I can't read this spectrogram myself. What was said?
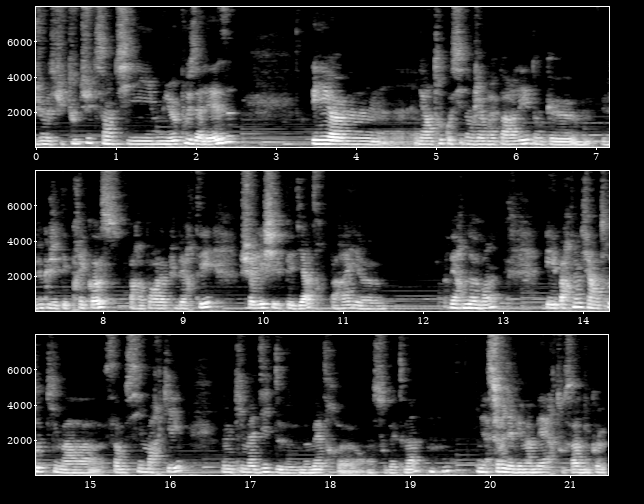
Je me suis tout de suite sentie mieux, plus à l'aise. Et il y a un truc aussi dont j'aimerais parler. Donc, euh, vu que j'étais précoce par rapport à la puberté, je suis allée chez le pédiatre, pareil, euh, vers 9 ans. Et par contre, il y a un truc qui m'a ça aussi marqué. Donc, il m'a dit de me mettre euh, en sous-vêtements. Mhm. Bien sûr, il y avait ma mère, tout ça. Donc, euh,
